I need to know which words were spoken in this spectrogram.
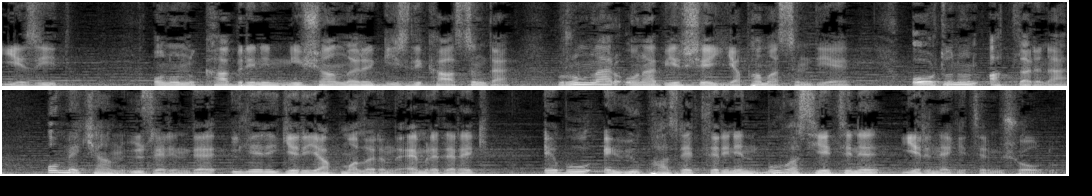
Yezid, onun kabrinin nişanları gizli kalsın da Rumlar ona bir şey yapamasın diye ordunun atlarına o mekan üzerinde ileri geri yapmalarını emrederek Ebu Eyyub Hazretlerinin bu vasiyetini yerine getirmiş oldu.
